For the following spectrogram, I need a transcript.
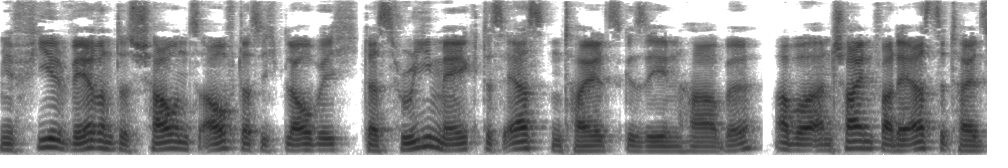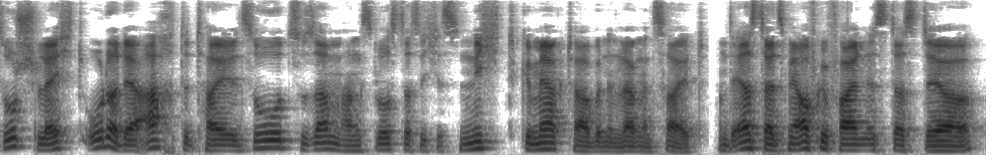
Mir fiel während des Schauens auf, dass ich, glaube ich, das Remake des ersten Teils gesehen habe. Aber anscheinend war der erste Teil so schlecht oder der achte Teil so zusammenhangslos, dass ich es nicht gemerkt habe eine lange Zeit. Und erst als mir aufgefallen ist, dass der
